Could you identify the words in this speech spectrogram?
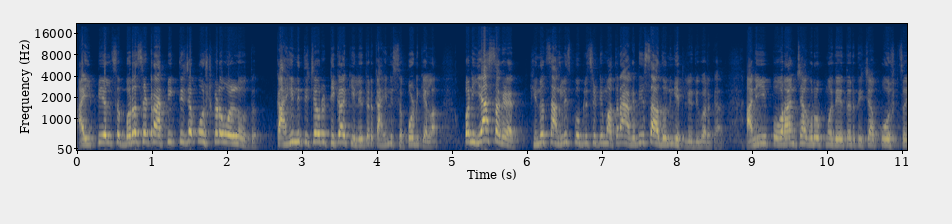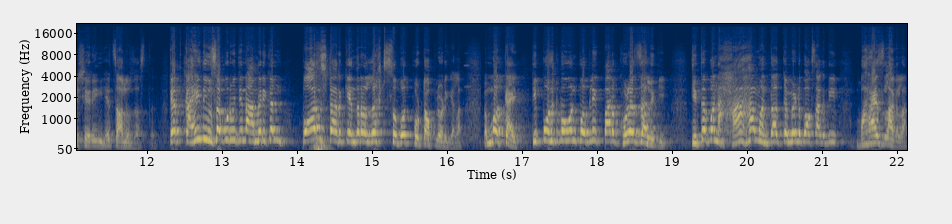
आय पी एलचं बरंचसं ट्रॅफिक तिच्या पोस्टकडे वळलं होतं. काहींनी तिच्यावर टीका केली तर काहींनी सपोर्ट केला. पण या सगळ्यात हिनं चांगलीच पब्लिसिटी मात्र अगदी साधून घेतली होती बरं का. आणि पोरांच्या ग्रुपमध्ये तर तिच्या पोस्टचं शेअरिंग हे चालूच असतं. त्यात काही दिवसापूर्वी तिनं American porn star Kendra Lust सोबत फोटो अपलोड केला. मग काय ती पोस्ट बघून पब्लिक पार खुळच झालं की. तिथं पण हा हा म्हणता कमेंट बॉक्स अगदी भरायच लागला.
